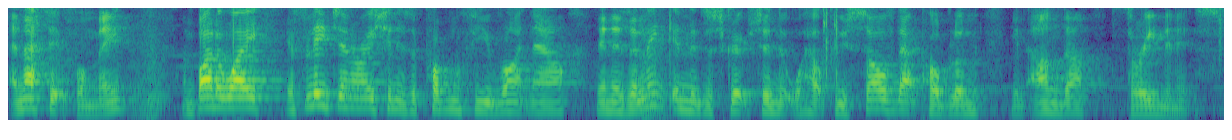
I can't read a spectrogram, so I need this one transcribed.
And that's it from me. And by the way, if lead generation is a problem for you right now, then there's a link in the description that will help you solve that problem in under three minutes.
